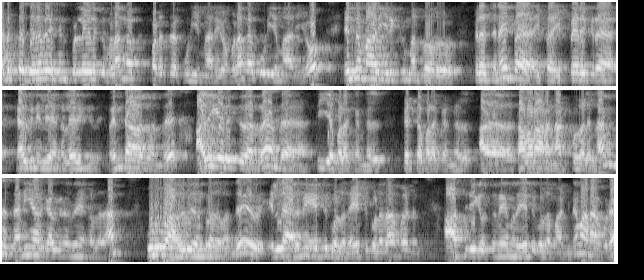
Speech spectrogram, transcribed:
அடுத்த ஜெனரேஷன் பிள்ளைகளுக்கு விளங்கப்படுத்தக்கூடிய மாதிரியோ விளங்கக்கூடிய மாதிரியோ என்ன மாதிரி இருக்கும் என்ற ஒரு பிரச்சனை இப்ப இப்ப இப்ப இருக்கிற கல்வி நிலையங்கள்ல இருக்குது. ரெண்டு ரெண்டாவது வந்து அதிகரித்து வர்ற அந்த தீய பழக்கங்கள் கெட்ட பழக்கங்கள் தவறான நட்புகள் எல்லாம் இந்த தனியார் கல்வி நிலையங்கள்ல தான் உருவாகுது என்றதை வந்து எல்லாருமே ஏற்றுக்கொள்ளல ஏற்றுக்கொள்ளதான் வேண்டும். ஆசிரியர்கள் சிலையம் அதை ஏற்றுக்கொள்ள மாட்டேன். ஆனா கூட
